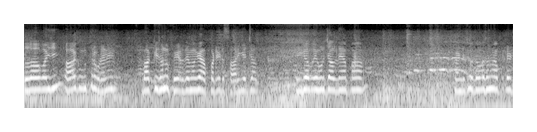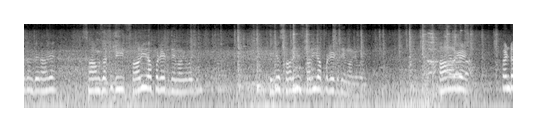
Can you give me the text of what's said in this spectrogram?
ਲਓ ਬਾਈ ਜੀ, ਆਹ ਕਬੂਤਰ ਹੋਣੇ ਨੇ। ਬਾਕੀ ਤੁਹਾਨੂੰ ਫੇਰ ਦੇਵਾਂਗੇ ਅਪਡੇਟ ਸਾਰੀ ਅੱਜ। ਠੀਕ ਹੈ ਬਾਈ, ਹੁਣ ਚੱਲਦੇ ਹਾਂ ਆਪਾਂ। ਪਿੰਡ ਚੋਂ ਦੋ ਤੁਹਾਨੂੰ ਅਪਡੇਟ ਦਿੰਦੇ ਰਹਾਂਗੇ। ਸ਼ਾਮ ਤੱਕ ਦੀ ਸਾਰੀ ਅਪਡੇਟ ਦੇਵਾਂਗੇ ਬਾਈ ਜੀ। ਠੀਕ ਹੈ ਸਾਰੀ ਦੀ ਸਾਰੀ ਅਪਡੇਟ ਦੇਵਾਂਗੇ ਬਾਈ। ਆ ਗਏ ਪਿੰਡ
